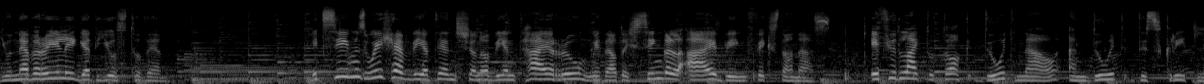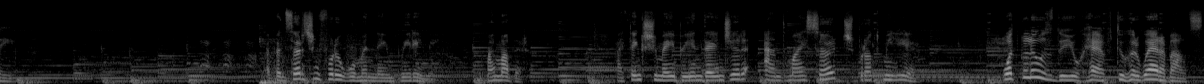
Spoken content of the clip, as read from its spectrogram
You never really get used to them. It seems we have the attention of the entire room without a single eye being fixed on us. If you'd like to talk, do it now, and do it discreetly. I've been searching for a woman named Myrrine, my mother. I think she may be in danger, and my search brought me here. What clues do you have to her whereabouts?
